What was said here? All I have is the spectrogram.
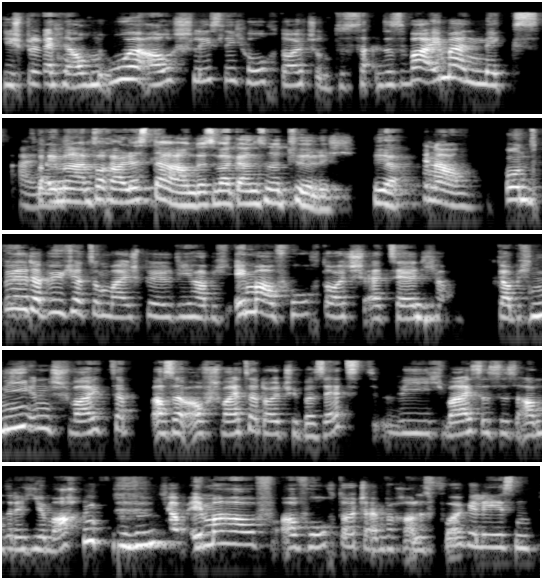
die sprechen auch in Ur ausschließlich Hochdeutsch und das, das war immer ein Mix. Eigentlich. War immer einfach alles da und das war ganz natürlich. Ja. Genau. Und Bilderbücher zum Beispiel, die habe ich immer auf Hochdeutsch erzählt. Ich habe, glaube ich, nie in Schweizer, also auf Schweizerdeutsch übersetzt, wie ich weiß, dass es andere hier machen. Mhm. Ich habe immer auf, auf Hochdeutsch einfach alles vorgelesen.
